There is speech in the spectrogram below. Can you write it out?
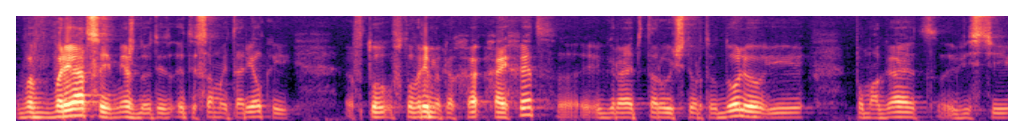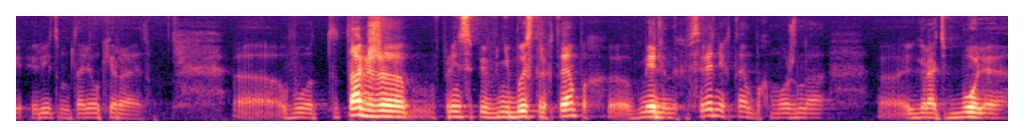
вариации между этой, этой самой тарелкой в то, в то время как хай-хет э, играет вторую и четвертую долю и помогает вести ритм тарелки райт. Э, вот. Также, в принципе, в небыстрых темпах, э, в медленных и в средних темпах можно играть более,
